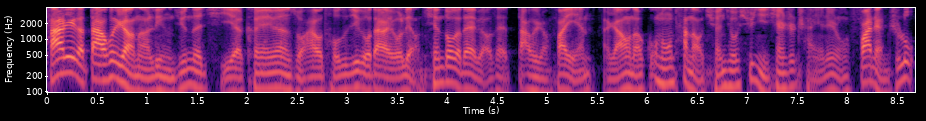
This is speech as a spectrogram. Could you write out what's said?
他这个大会上呢，领军的企业、科研院所还有投资机构大概有两千多个代表在大会上发言，然后呢，共同探讨全球虚拟现实产业这种发展之路。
